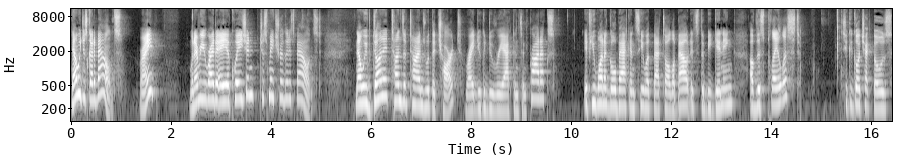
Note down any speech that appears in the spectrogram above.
Now we just got to balance, right? Whenever you write a equation, just make sure that it's balanced. Now we've done it tons of times with the chart, right? You could do reactants and products. If you want to go back and see what that's all about, it's the beginning of this playlist. So you could go check those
